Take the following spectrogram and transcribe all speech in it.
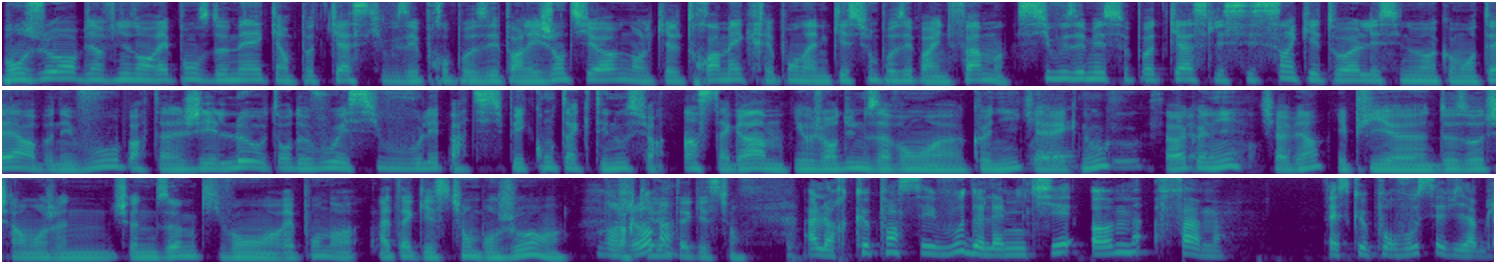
Bonjour, bienvenue dans Réponse de mec, un podcast qui vous est proposé par les gentilshommes, dans lequel trois mecs répondent à une question posée par une femme. Si vous aimez ce podcast, laissez 5 étoiles, laissez-nous un commentaire, abonnez-vous, partagez-le autour de vous et si vous voulez participer, contactez-nous sur Instagram. Et aujourd'hui, nous avons euh, Connie qui est avec nous. coucou. Ça va Connie? répondre. Tu vas bien? Et puis euh, deux autres charmants jeunes, jeunes hommes qui vont répondre à ta question. Bonjour. Alors, Bonjour. quelle est ta question? Alors, que pensez-vous de l'amitié homme-femme? Est-ce que pour vous, c'est viable?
